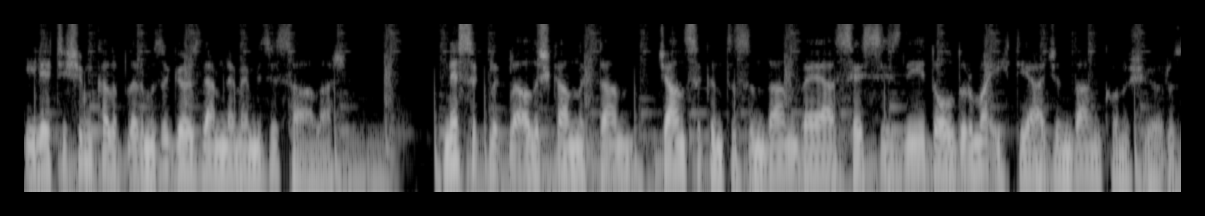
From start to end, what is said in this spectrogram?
iletişim kalıplarımızı gözlemlememizi sağlar. Ne sıklıkla alışkanlıktan, can sıkıntısından veya sessizliği doldurma ihtiyacından konuşuyoruz?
